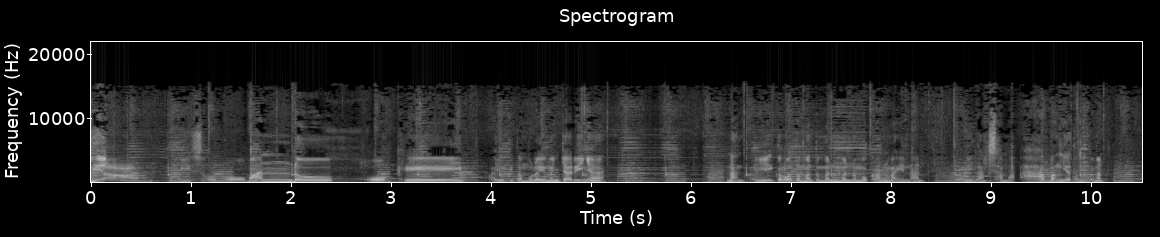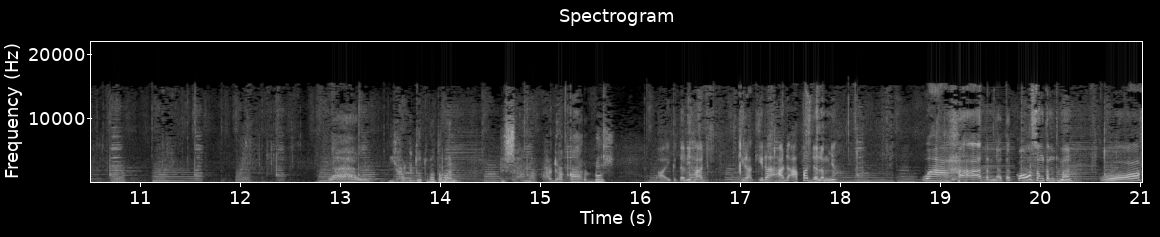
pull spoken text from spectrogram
Siap, pisau komando. Oke, ayo kita mulai mencarinya. Nanti kalau teman-teman menemukan mainan, bilang sama abang ya teman-teman. Wow, lihat itu teman-teman. Di sana ada kardus. Ayo kita lihat, kira-kira ada apa dalamnya. Wah, ternyata kosong teman-teman. Wah.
